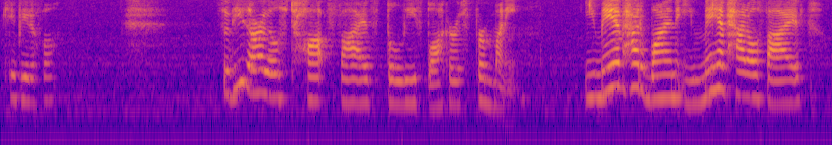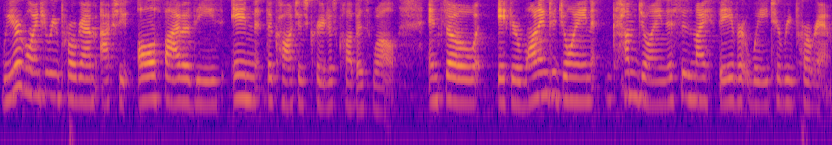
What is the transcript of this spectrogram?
Okay, beautiful. So these are those top five belief blockers for money. You may have had one, you may have had all five. We are going to reprogram actually all five of these in the Conscious Creators Club as well. And so, if you're wanting to join, come join. This is my favorite way to reprogram.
